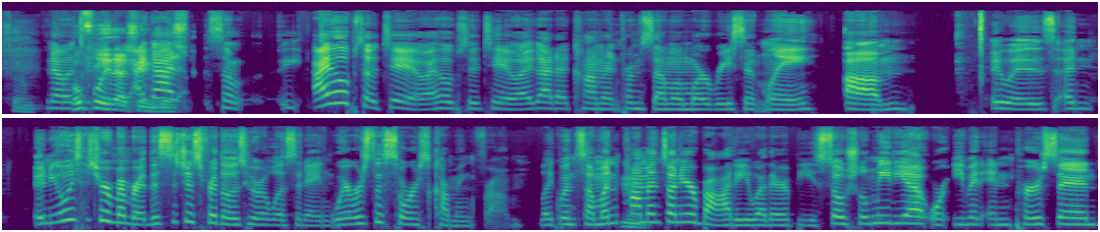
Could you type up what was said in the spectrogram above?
So no, hopefully crazy. that changes. I got some I hope so too. I hope so too. I got a comment from someone more recently. Um, it was an and you always have to remember this is just for those who are listening where is the source coming from like when someone mm. comments on your body whether it be social media or even in person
